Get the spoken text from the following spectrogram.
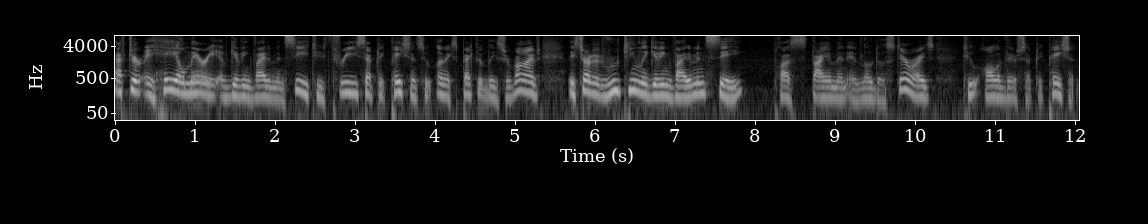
After a Hail Mary of giving vitamin C to three septic patients who unexpectedly survived, they started routinely giving vitamin C, plus thiamine and low dose steroids, to all of their septic patients.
